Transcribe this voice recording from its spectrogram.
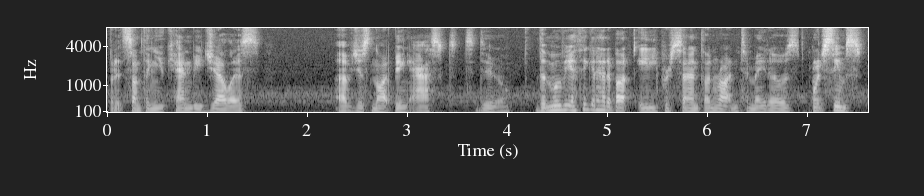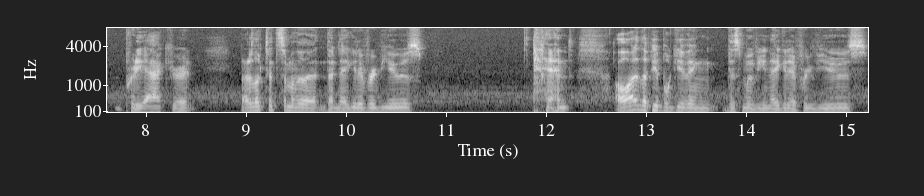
but it's something you can be jealous of just not being asked to do. The movie, I think it had about 80% on Rotten Tomatoes, which seems pretty accurate. But I looked at some of the, the negative reviews, and a lot of the people giving this movie negative reviews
